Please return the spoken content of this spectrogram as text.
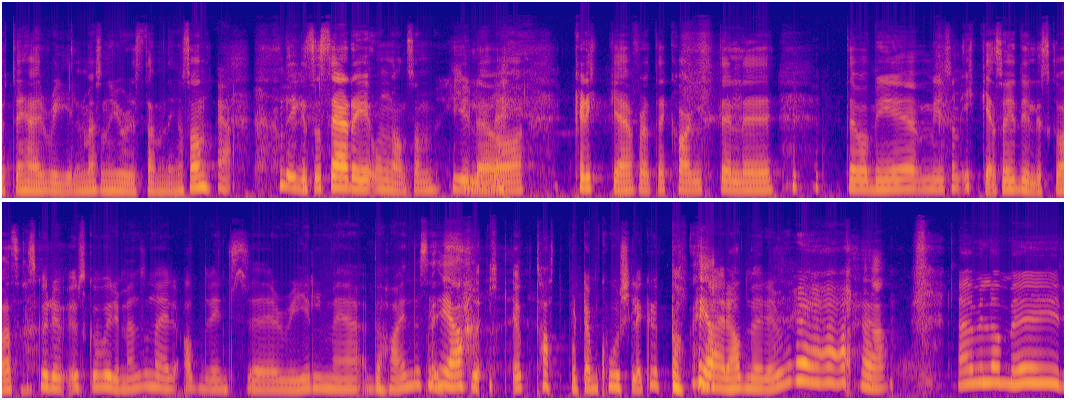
ut den her reelen med sånn julestemning og sånn. Ja. Det er ingen som ser de ungene som hyler og klikker for at det er kaldt, eller Det var mye, mye som ikke er så idyllisk òg, altså. Skulle, skulle vært med en sånn der advents-reel med behind the scenes. Ja. Så ikke, tatt bort de koselige klippene. Ja. Bare hatt mer Ja, Jeg vil ha mer!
